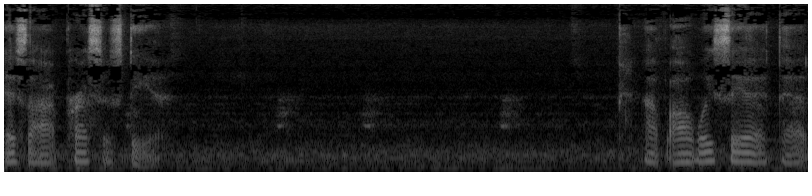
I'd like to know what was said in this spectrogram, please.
as our oppressors did? I've always said that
